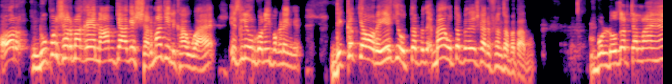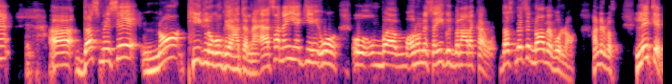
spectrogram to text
और नूपुर शर्मा के नाम के आगे शर्मा जी लिखा हुआ है, इसलिए उनको नहीं पकड़ेंगे। दिक्कत क्या हो रही है कि उत्तर प्रदेश मैं उत्तर प्रदेश का रेफरेंस बता दूँ। बुलडोजर चल रहे हैं आ, दस में से नौ ठीक लोगों के यहाँ चल रहे हैं। ऐसा नहीं है कि वो, उन्होंने सही कुछ बना रखा है वो। दस में से नौ में बोल रहा हूँ हंड्रेड परसेंट लेकिन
